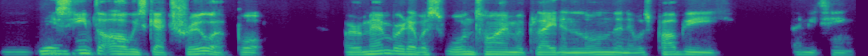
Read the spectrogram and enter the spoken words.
Yeah. you seem to always get through it but I remember there was one time we played in London it was probably let me think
